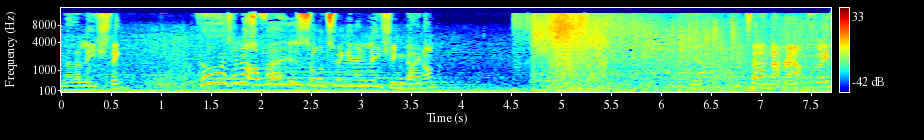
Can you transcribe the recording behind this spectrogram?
Another leash thing. Oh, there's a lot of uh, sword swinging and leashing going on. Yeah. Turn that round, please.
